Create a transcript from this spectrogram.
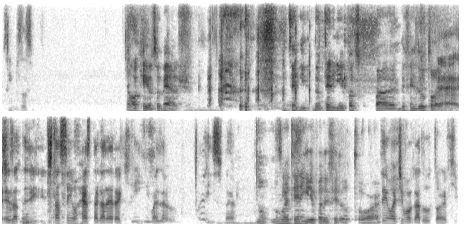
Simples assim. Não, ok, eu também acho. não, tem, não tem ninguém pra, pra defender o Thor. É, exatamente. A gente tá sem o resto da galera aqui, mas é, é isso, né? Não, não vai ter ninguém pra defender o Thor. Tem o advogado do Thor aqui.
